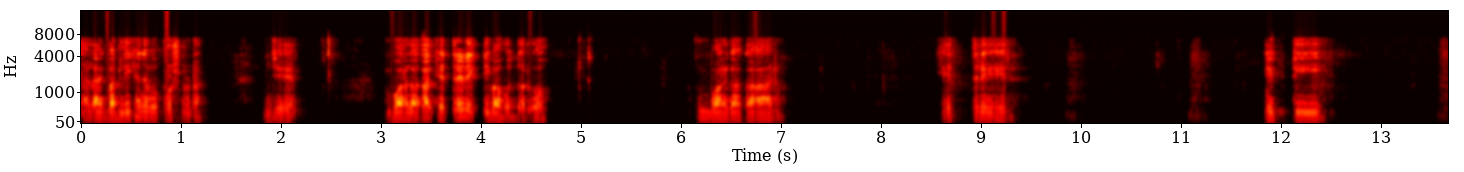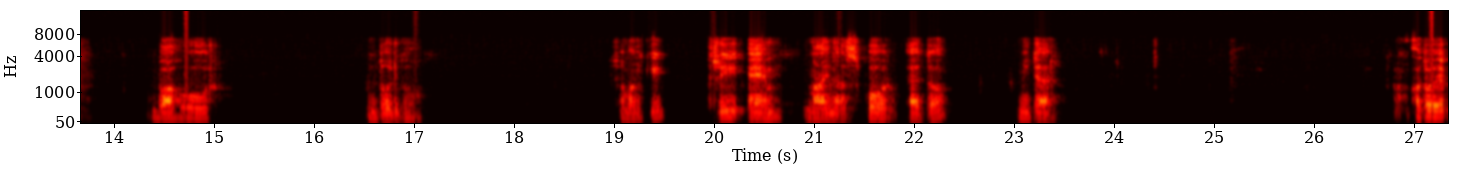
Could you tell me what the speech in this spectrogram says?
তাহলে একবার লিখে নেব প্রশ্নটা, যে বর্গাকার ক্ষেত্রের একটি বাহুর দৈর্ঘ্য, বর্গাকার ক্ষেত্রের একটি বাহুর দৈর্ঘ্য। সমান কি? থ্রি এম মাইনাস ফোর এত মিটার। অতএব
